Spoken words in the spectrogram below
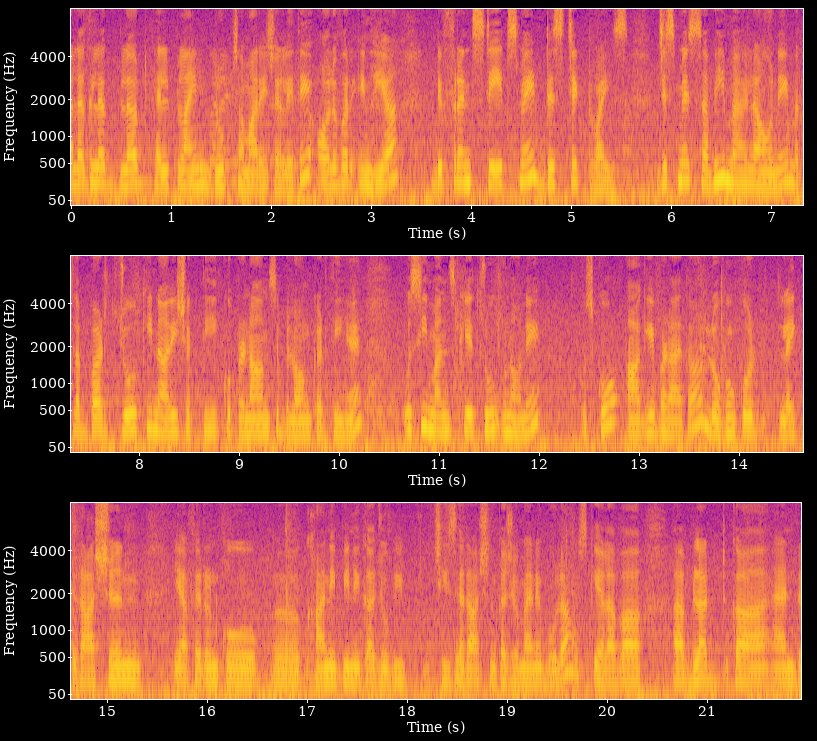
अलग अलग ब्लड हेल्पलाइन ग्रुप्स हमारे चले थे all over India different states में डिस्ट्रिक्ट वाइज जिसमें सभी महिलाओं ने मतलब बर्थ जो कि नारी शक्ति को प्रणाम से बिलोंग करती हैं, उसी मंच के थ्रू उन्होंने उसको आगे बढ़ाया था लोगों को लाइक राशन या फिर उनको खाने पीने का जो भी चीज़ है, राशन का जो मैंने बोला, उसके अलावा ब्लड का एंड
